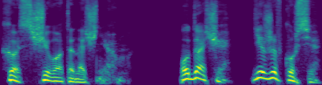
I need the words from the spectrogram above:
Хоть с чего-то начнем. Удачи, держи в курсе.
